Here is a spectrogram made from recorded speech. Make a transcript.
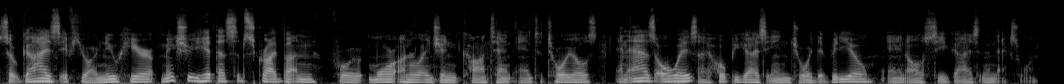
So, guys, if you are new here, make sure you hit that subscribe button for more Unreal Engine content and tutorials. And as always, I hope you guys enjoyed the video, and I'll see you guys in the next one.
